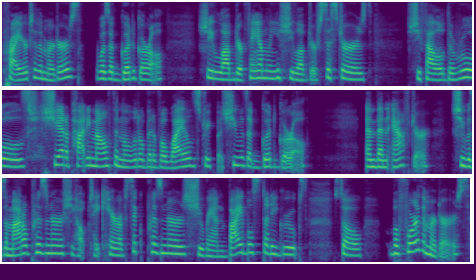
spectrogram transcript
prior to the murders, was a good girl. She loved her family, she loved her sisters, she followed the rules. She had a potty mouth and a little bit of a wild streak, but she was a good girl. And then after, she was a model prisoner. She helped take care of sick prisoners. She ran Bible study groups. So, before the murders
